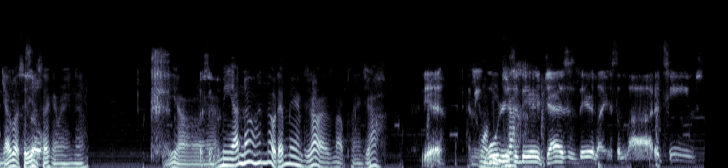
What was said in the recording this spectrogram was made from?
Yeah, I was about to say so, second right now. Yeah, I mean, I know, I know that man Ja is not playing Ja. Yeah, I mean Warriors are there, Jazz is there. Like it's a lot of teams.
